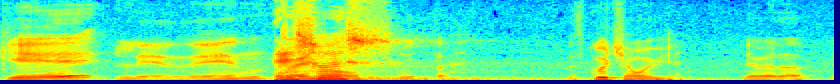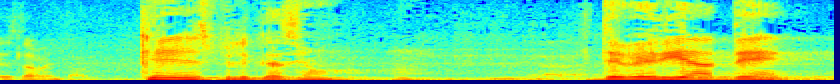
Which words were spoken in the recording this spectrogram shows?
que le den. Eso bueno, es. puta. Escucha muy bien, de verdad, es lamentable. ¿Qué explicación? Debería de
